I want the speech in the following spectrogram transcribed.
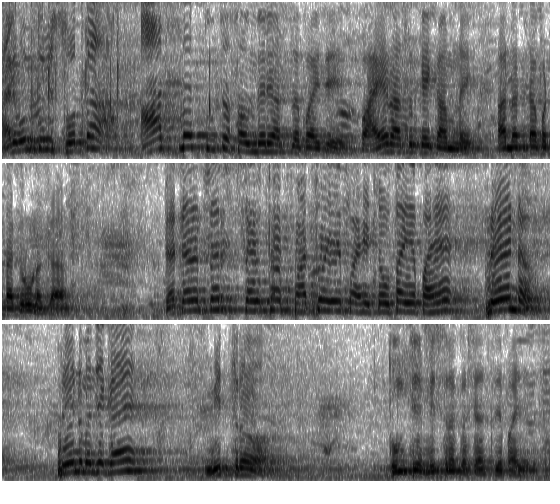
आणि म्हणून तुम्ही स्वतः आतलं तुमचं सौंदर्य असलं पाहिजे. बाहेर असून काही काम नाही. हा नट्टापट्टा करू नका. त्याच्यानंतर चौथा पाचवा एप आहे चौथा एप आहे फ्रेंड. फ्रेंड म्हणजे काय? मित्र. तुमचे मित्र कसे असले पाहिजे मित्र?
